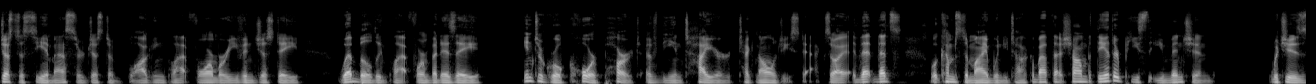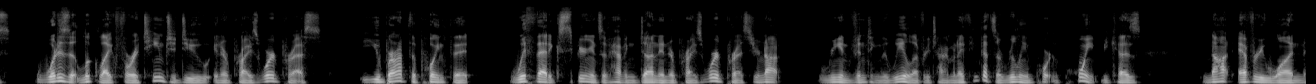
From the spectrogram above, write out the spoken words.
just a CMS or just a blogging platform or even just a web building platform, but as a integral core part of the entire technology stack. So I, that that's what comes to mind when you talk about that, Sean. But the other piece that you mentioned, which is what does it look like for a team to do enterprise WordPress? You brought up the point that with that experience of having done enterprise WordPress, you're not reinventing the wheel every time. And I think that's a really important point because not everyone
